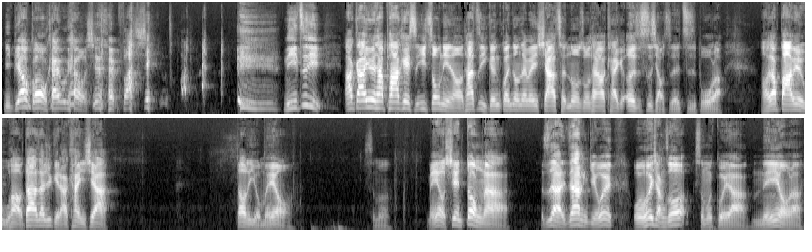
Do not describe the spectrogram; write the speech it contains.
你不要管我开不开，我现在发现你自己阿嘎，因为他 Podcast 一周年哦，他自己跟观众那边瞎承诺说他要开个二十四小时的直播了。好像八月五号，大家再去给他看一下，到底有没有什么没有限动啦？可是啊，你这样也会，我会想说什么鬼啊？没有啦，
